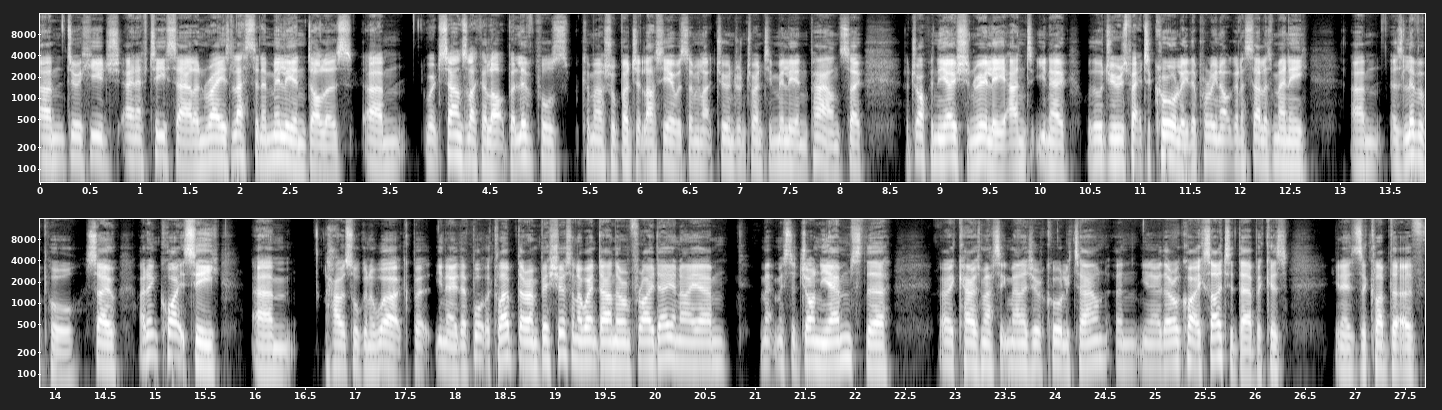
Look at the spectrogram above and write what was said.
um, do a huge NFT sale and raise less than a million dollars, um, which sounds like a lot, but Liverpool's commercial budget last year was something like 220 million pounds. So a drop in the ocean, really. And you know, with all due respect to Crawley, they're probably not going to sell as many um, as Liverpool. So I don't quite see um, how it's all going to work. But you know, they've bought the club; they're ambitious. And I went down there on Friday and I um, met Mr. John Yems, the very charismatic manager of Crawley Town, and you know they're all quite excited there because you know it's a club that have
